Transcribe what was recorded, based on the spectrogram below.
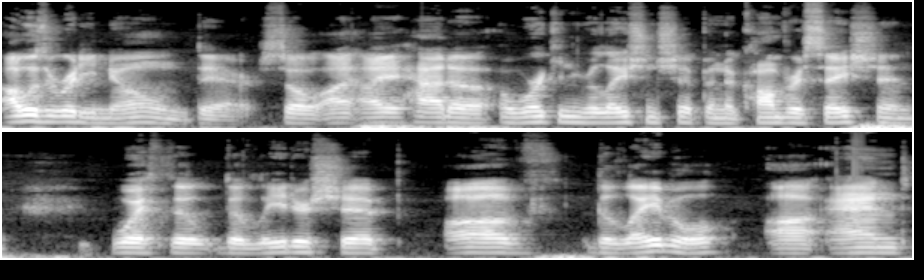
I was already known there, so I, I had a, a working relationship and a conversation with the, the leadership of the label, uh, and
